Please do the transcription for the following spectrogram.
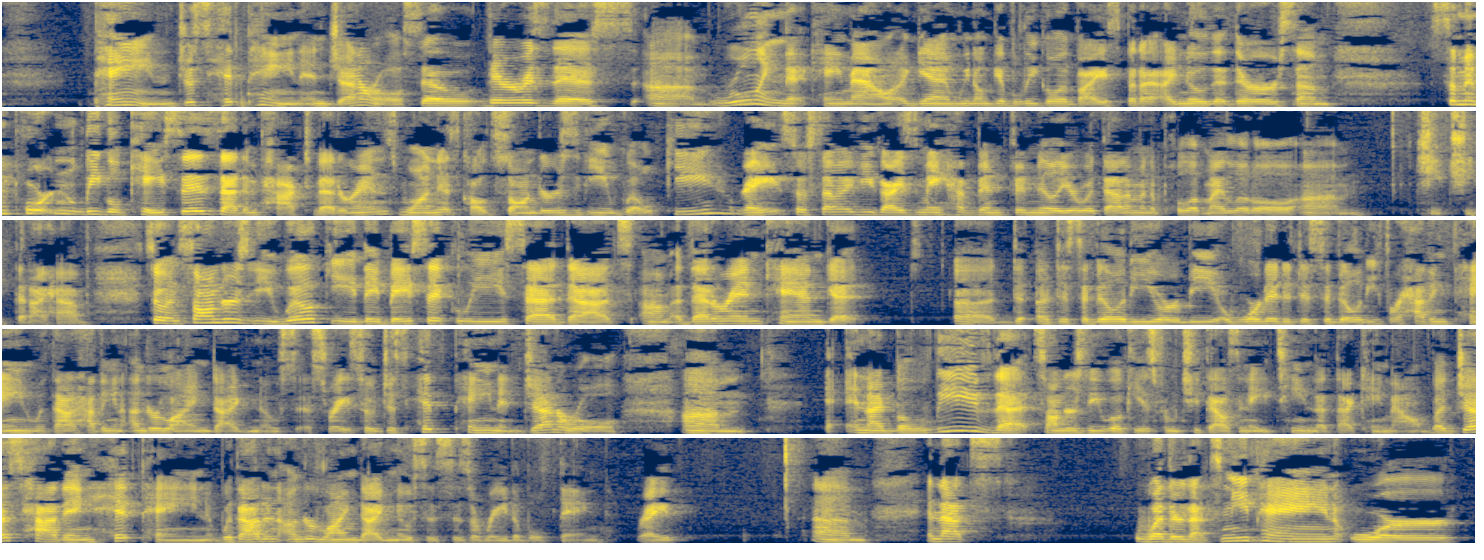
pain, just hip pain in general. So there was this um, ruling that came out. Again, we don't give legal advice, but I, I know that there are some some important legal cases that impact veterans. One is called Saunders v. Wilkie, right? So some of you guys may have been familiar with that. I'm going to pull up my little um, cheat sheet that I have. So in Saunders v. Wilkie, they basically said that um, a veteran can get a, disability or be awarded a disability for having pain without having an underlying diagnosis, right? So just hip pain in general. Um, and I believe that Saunders v. Wilkie is from 2018 that that came out. But just having hip pain without an underlying diagnosis is a rateable thing, right? Um, and that's whether that's knee pain or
